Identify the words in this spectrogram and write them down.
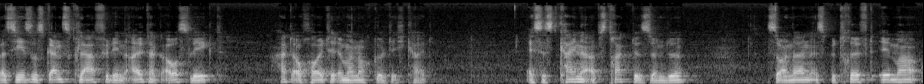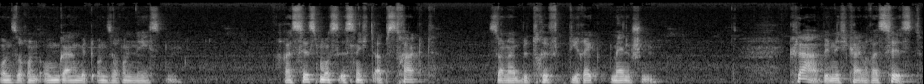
Was Jesus ganz klar für den Alltag auslegt, hat auch heute immer noch Gültigkeit. Es ist keine abstrakte Sünde, sondern es betrifft immer unseren Umgang mit unserem Nächsten. Rassismus ist nicht abstrakt, sondern betrifft direkt Menschen. Klar bin ich kein Rassist,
